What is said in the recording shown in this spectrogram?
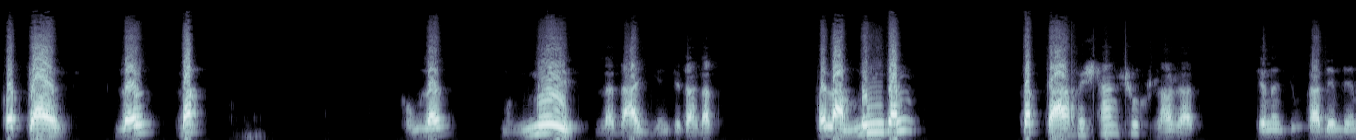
có trời lớn, đất cũng lớn, mà người là đại diện cho trời đất. Phải làm minh chánh, tất cả phải sáng suốt rõ rệt. Cho nên chúng ta đêm đêm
